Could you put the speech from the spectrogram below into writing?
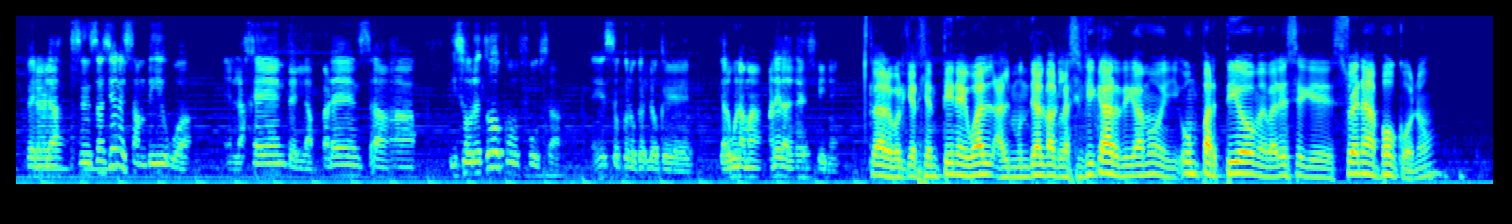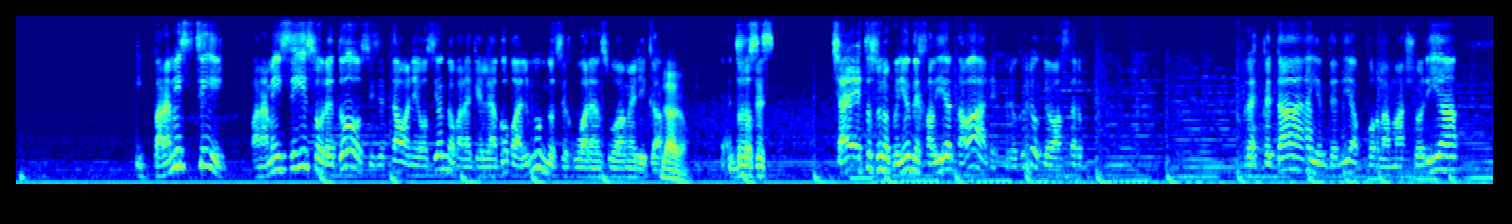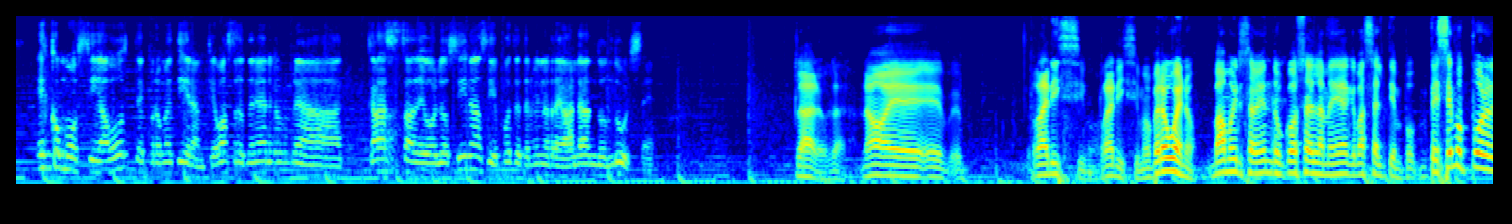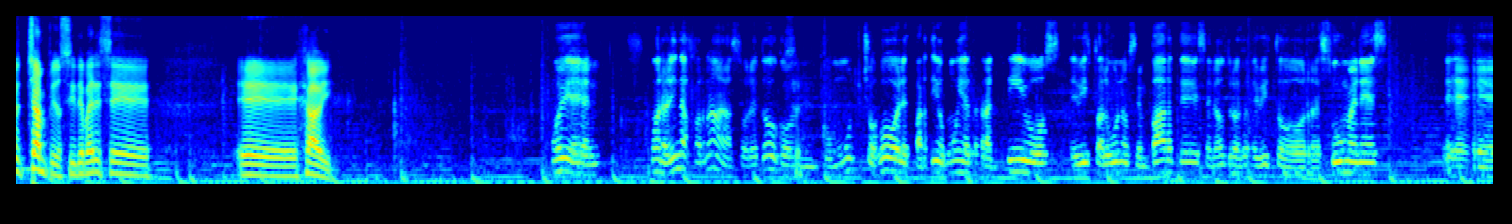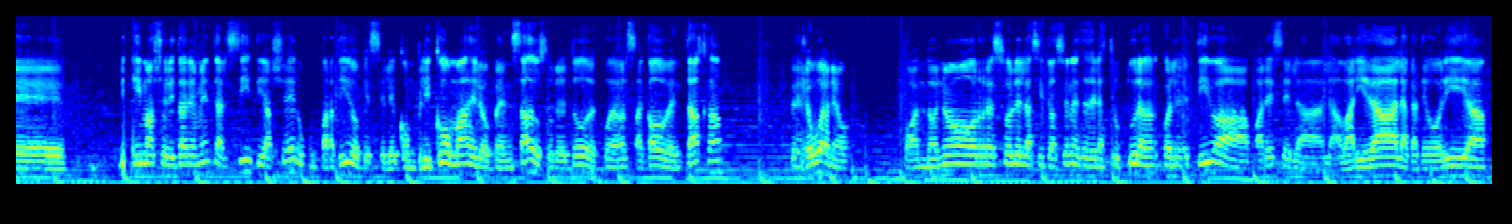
pero la sensación es ambigua en la gente, en la prensa y sobre todo confusa. Eso creo que es lo que de alguna manera define. Claro, porque Argentina igual al Mundial va a clasificar, digamos, y un partido me parece que suena a poco, ¿no? Y para mí sí, para mí sí, sobre todo si se estaba negociando para que la Copa del Mundo se jugara en Sudamérica. Claro. Entonces, ya esto es una opinión de Javier Tavares, pero creo que va a ser respetada y entendida por la mayoría. Es como si a vos te prometieran que vas a tener una casa de golosinas y después te terminan regalando un dulce. Claro, claro. No, eh, eh, rarísimo, rarísimo. Pero bueno, vamos a ir sabiendo cosas en la medida que pasa el tiempo. Empecemos por Champions, si te parece, eh, Javi. Muy bien. Bueno, linda jornada, sobre todo con, con muchos goles, partidos muy atractivos. He visto algunos en partes, en otros he visto resúmenes. Eh, vi mayoritariamente al City ayer, un partido que se le complicó más de lo pensado, sobre todo después de haber sacado ventaja. Pero bueno, cuando no resuelve las situaciones desde la estructura colectiva, aparece la, la variedad, la categoría,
